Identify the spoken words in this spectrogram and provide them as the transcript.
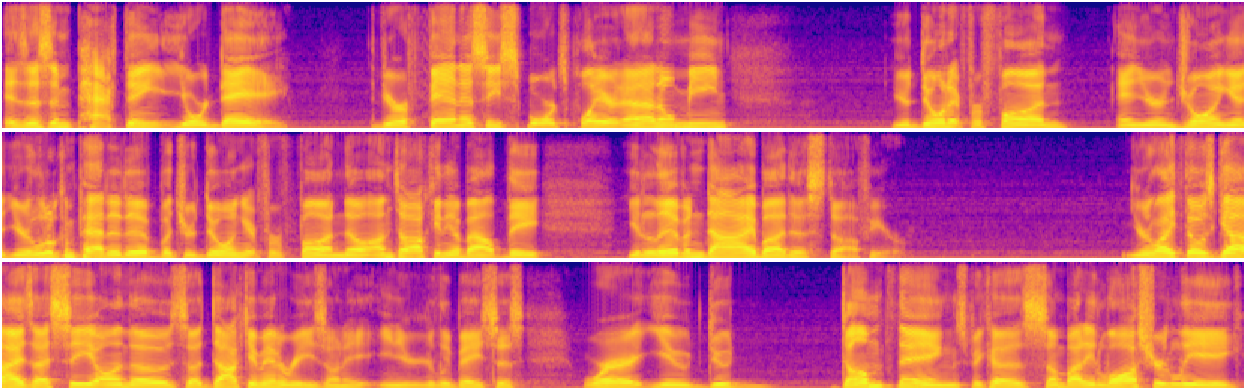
is this impacting your day? If you're a fantasy sports player, and I don't mean you're doing it for fun and you're enjoying it, you're a little competitive, but you're doing it for fun. No, I'm talking about the you live and die by this stuff here. You're like those guys I see on those uh, documentaries on a yearly basis where you do dumb things because somebody lost your league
